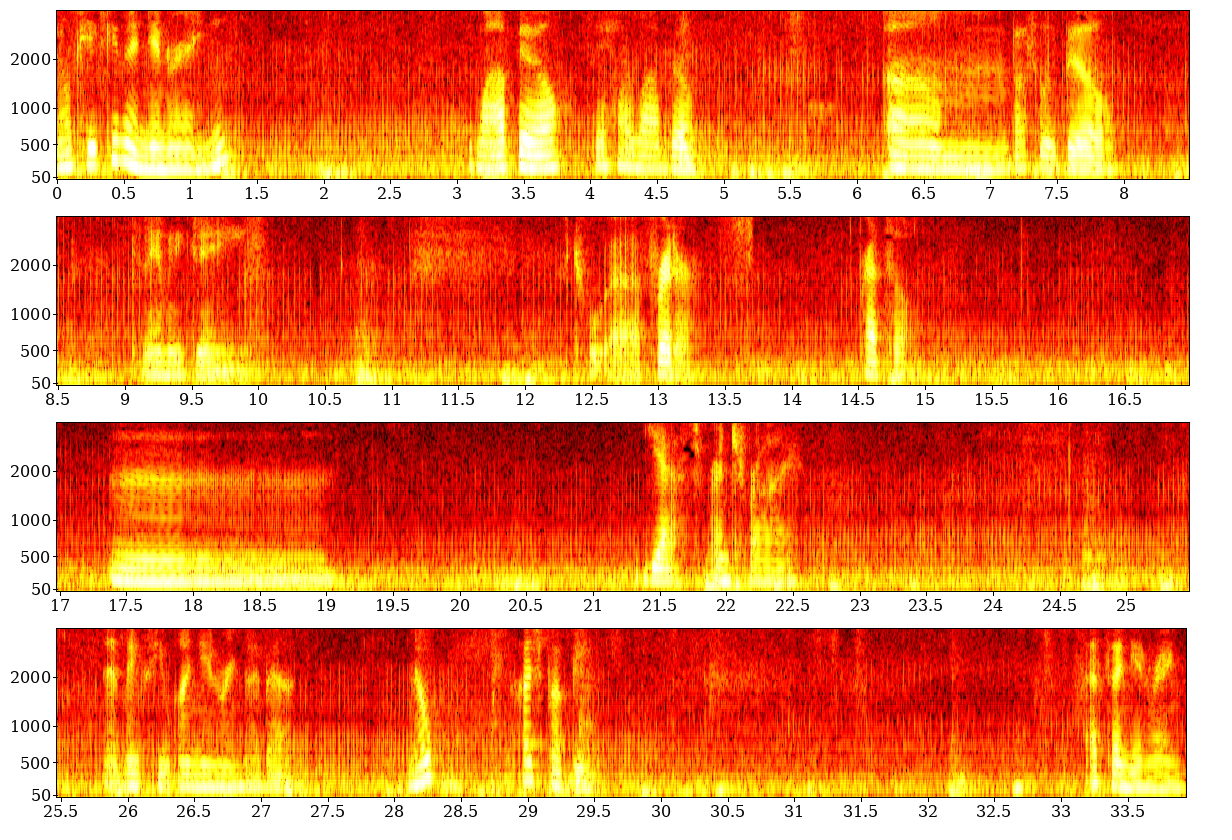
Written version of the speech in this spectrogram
I'll cake an onion ring. Wild Bill. Say hi, Wild Bill. Um, Buffalo Bill. Calamity Jane. Uh, fritter. Pretzel. Mm. Yes, French fry. That makes you onion ring, I bet. Nope. Hush puppy. That's onion ring.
